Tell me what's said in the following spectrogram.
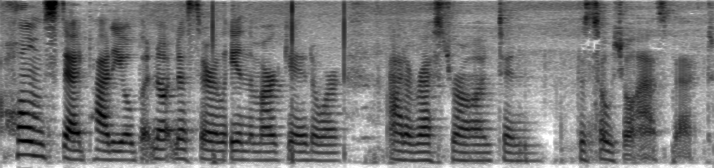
homestead patio, but not necessarily in the market or at a restaurant and the social aspect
